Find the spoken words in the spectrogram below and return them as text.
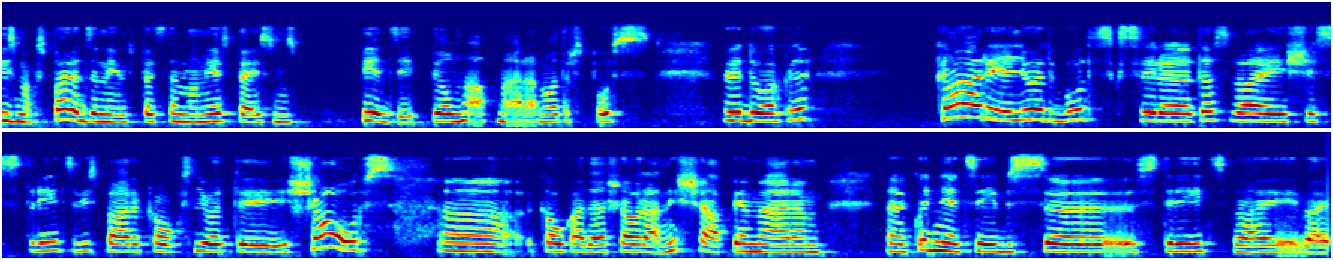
izmaksu paredzamības, pēc tam un iespējas mums piedzīt pilnā apmērā no otras puses viedokļa. Kā arī ļoti būtisks ir tas, vai šis strīds vispār ir kaut kas ļoti šaurs, kaut kādā šaurā nišā, piemēram, kuģniecības strīds vai, vai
